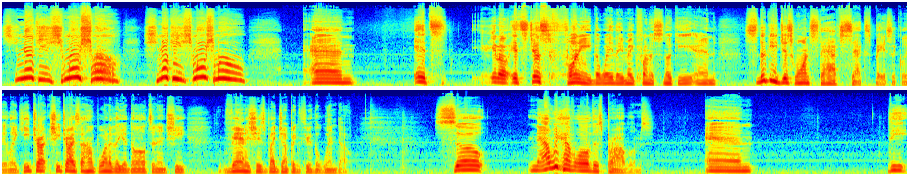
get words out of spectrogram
Snooki shmoo shmoo! Snooki shmoo shmoo! And it's, you know, it's just funny the way they make fun of Snooki. And Snooki just wants to have sex, basically. Like, he try, she tries to hump one of the adults and then she vanishes by jumping through the window. So now we have all these problems. And the,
